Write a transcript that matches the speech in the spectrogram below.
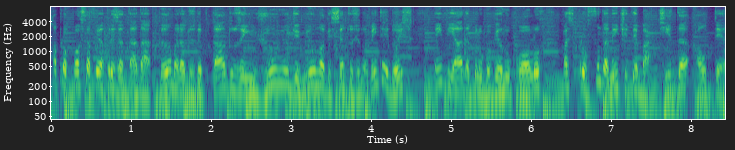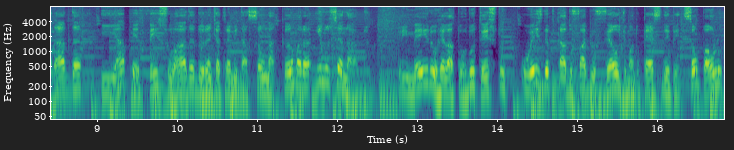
A proposta foi apresentada à Câmara dos Deputados em junho de 1992, enviada pelo governo Collor, mas profundamente debatida, alterada e aperfeiçoada durante a tramitação na Câmara e no Senado. Primeiro relator do texto, o ex-deputado Fábio Feldman, do PSDB de São Paulo,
